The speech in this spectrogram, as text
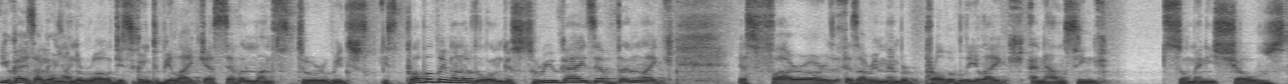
you guys are going on the road. It's going to be like a seven month tour, which is probably one of the longest tour you guys have done. Like, as far as I remember, probably like announcing so many shows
